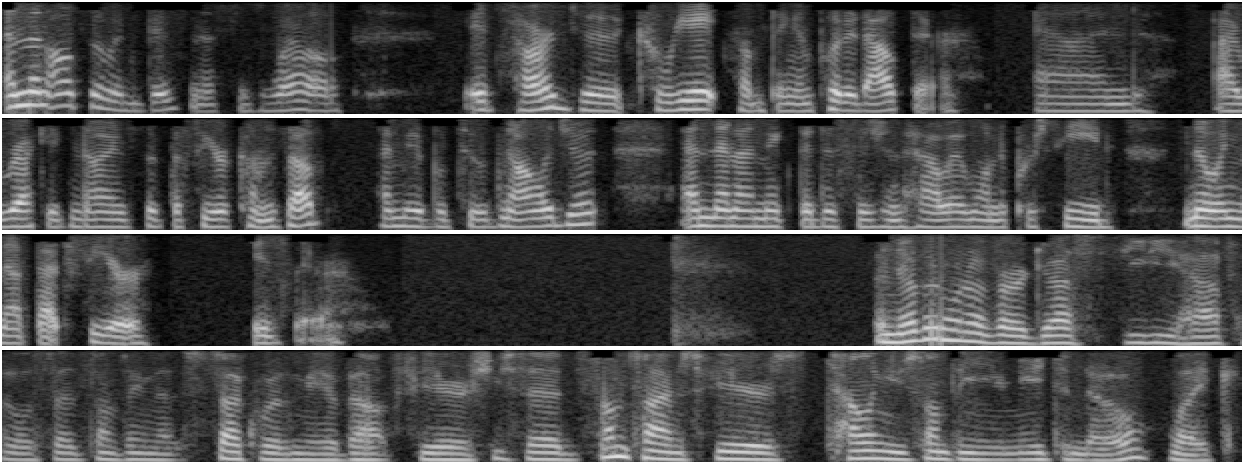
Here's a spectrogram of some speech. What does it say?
And then also in business as well, it's hard to create something and put it out there. And I recognize that the fear comes up. I'm able to acknowledge it, and then I make the decision how I want to proceed, knowing that that fear is there. Another one of our guests, Dee Dee said something that stuck with me about fear. She said, sometimes fear is telling you something you need to know, like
